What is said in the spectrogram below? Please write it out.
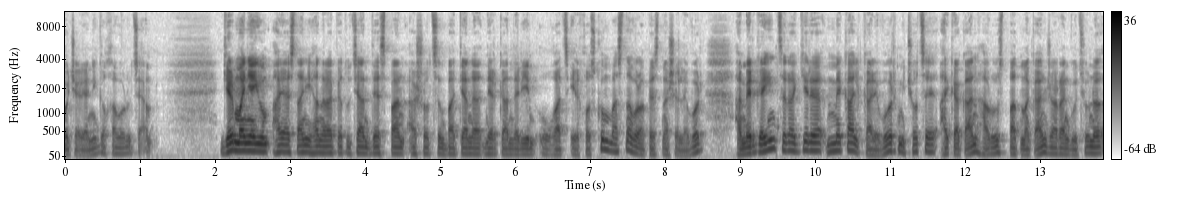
Կոչարյանի գլխավորությամբ։ Գերմանիայում Հայաստանի Հանրապետության դեսպան Աշոտ Սմբատյանը ներկաներին ուղղած իր խոսքում մասնավորապես նշել է, որ համերգային ծրագիրը մեկ այլ կարևոր միջոց է հայկական հարուստ պատմական ժառանգությունը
